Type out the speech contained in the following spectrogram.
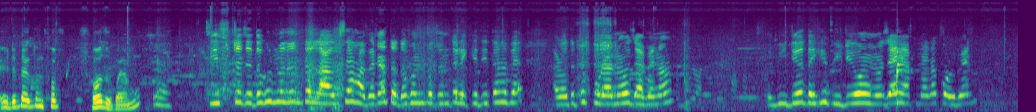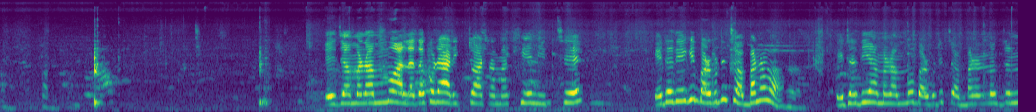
এটা তো একদম খুব সহজ উপায় আম্মু। চিপসটা যতক্ষণ পর্যন্ত লালচে হবে না ততক্ষণ পর্যন্ত রেখে দিতে হবে আর অতটা পুরানোও যাবে না। ভিডিও দেখে ভিডিও অনুযায়ী আপনারা করবেন। এই যে আমার আম্মু আলাদা করে আরেকটু আটা মাখিয়ে নিচ্ছে। এটা দিয়ে কি বরবটি চপ বানাবো? হ্যাঁ। এটা দিয়ে আমার আম্মু বরবটি চপ বানানোর জন্য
